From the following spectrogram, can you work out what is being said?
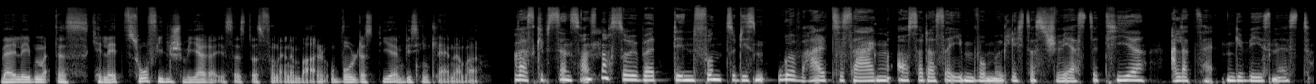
weil eben das Skelett so viel schwerer ist als das von einem Wal, obwohl das Tier ein bisschen kleiner war. Was gibt es denn sonst noch so über den Fund zu diesem Urwal zu sagen, außer dass er eben womöglich das schwerste Tier aller Zeiten gewesen ist?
